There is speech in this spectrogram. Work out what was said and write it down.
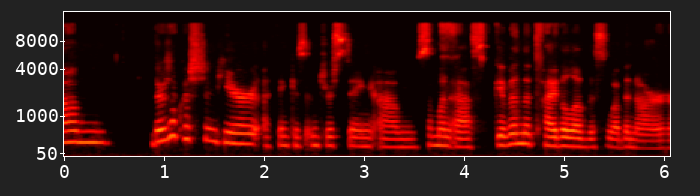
Um, there's a question here I think is interesting. Um, someone asked, given the title of this webinar,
